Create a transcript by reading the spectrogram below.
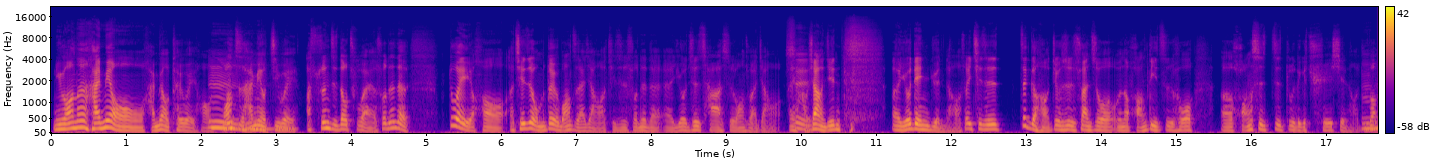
女王呢还没有还没有退位哈，王子还没有继位啊，孙子都出来了。说真的，对哈，其实我们对王子来讲哦，其实说真的，呃，尤其是查尔斯王储来讲哦，哎，好像已经呃有点远了哈。所以其实这个哈就是算说我们的皇帝制或呃皇室制度的一个缺陷哈，就是说。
